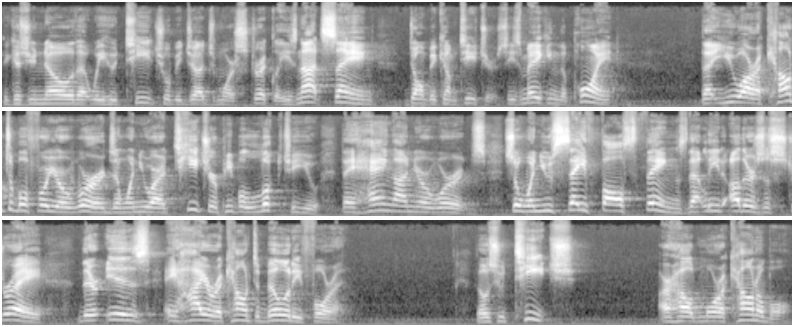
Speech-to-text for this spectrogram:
because you know that we who teach will be judged more strictly. He's not saying don't become teachers. He's making the point that you are accountable for your words, and when you are a teacher, people look to you. They hang on your words. So when you say false things that lead others astray, there is a higher accountability for it. Those who teach are held more accountable.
